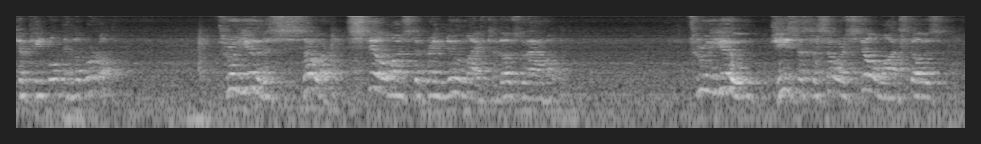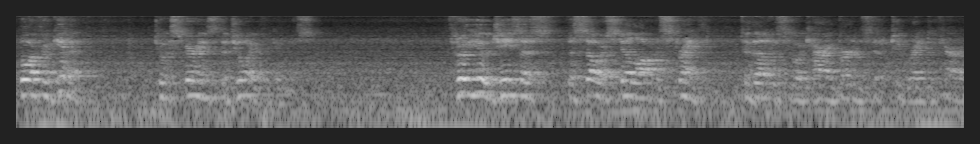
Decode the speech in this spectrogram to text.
to people in the world. Through you, the sower still wants to bring new life to those without hope. Through you, Jesus the sower still wants those who are forgiven to experience the joy of forgiveness. Through you, Jesus the sower still offers strength to those who are carrying burdens that are too great to carry.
